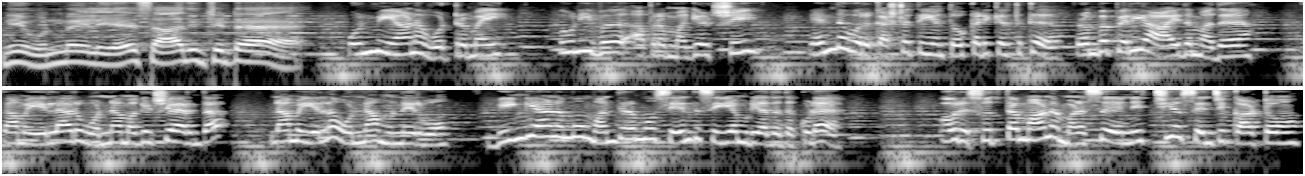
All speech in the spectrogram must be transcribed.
நீ உண்மையிலேயே சாதிச்சிட்ட. உண்மையான ஒற்றுமை துணிவு அப்புறம் மகிழ்ச்சி எந்த ஒரு கஷ்டத்தையும் தோக்கடிக்கிறதுக்கு ரொம்ப பெரிய ஆயுதம் அது. நாம எல்லாரும் ஒன்னா மகிழ்ச்சியா இருந்தா நாம எல்லாம் ஒன்னா முன்னேறுவோம். விஞ்ஞானமும் மந்திரமும் சேர்ந்து செய்ய முடியாதத கூட ஒரு சுத்தமான மனசு நிச்சயம் செஞ்சு காட்டும்.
